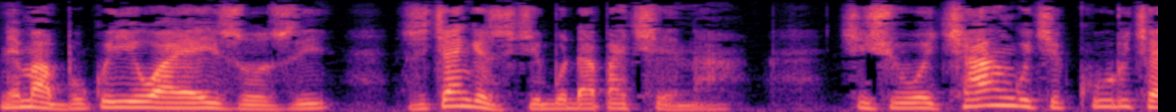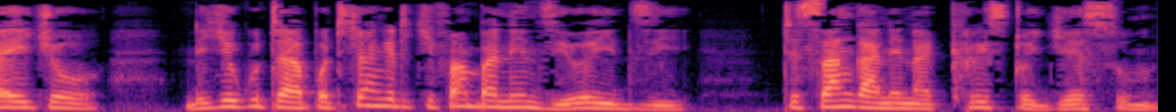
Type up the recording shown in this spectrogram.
nemabhuku iwaya izvozvi zvichange zvichibuda pachena. Chishuwo changu chikuru chaicho ndechekuti apo tichange tichifamba nenziyo idzi tisangane nakristu jesu.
